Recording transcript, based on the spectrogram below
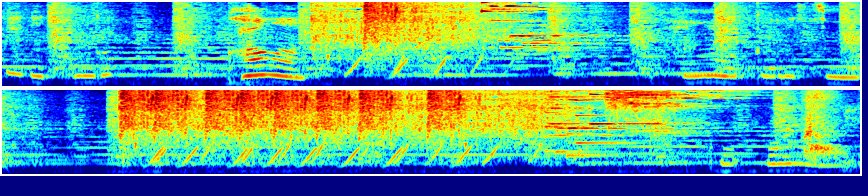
찌개 같은 거? 강화할 것 같습니다. 고구마니.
